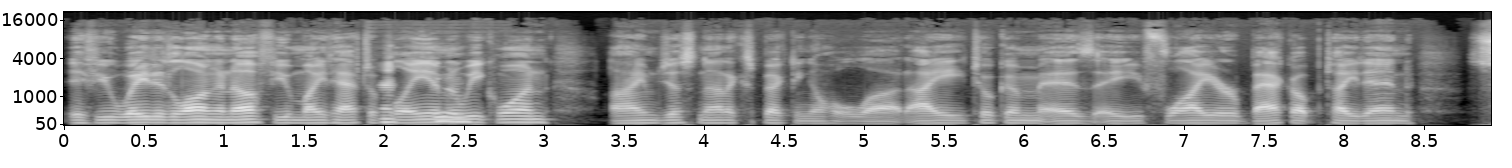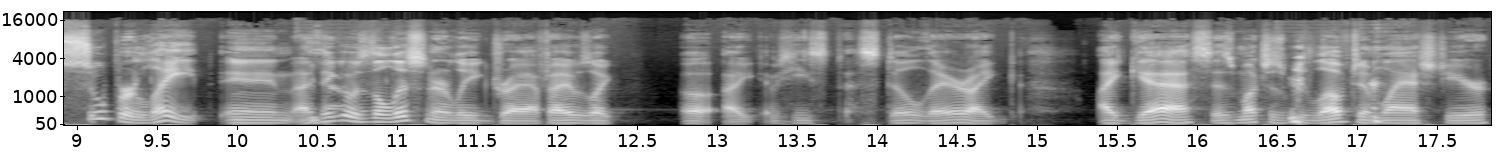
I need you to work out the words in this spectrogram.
if you waited long enough, you might have to That's play him in week one. I'm just not expecting a whole lot. I took him as a flyer backup tight end super late in I think it was the listener league draft. I was like, uh, I he's still there. I I guess as much as we loved him last year,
